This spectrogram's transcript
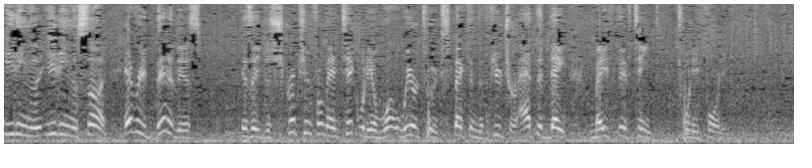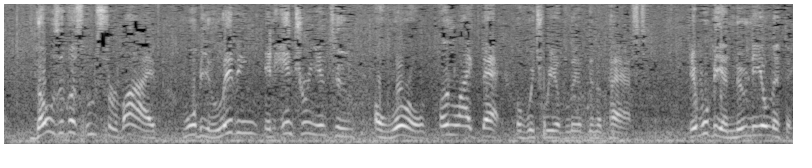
eating the, eating the sun. Every bit of this is a description from antiquity of what we're to expect in the future at the date, May 15th, 2040 those of us who survive will be living and entering into a world unlike that of which we have lived in the past. It will be a new Neolithic.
